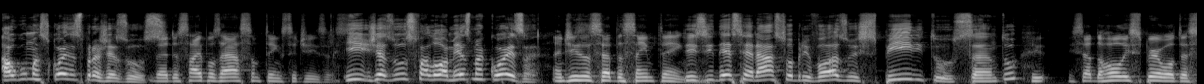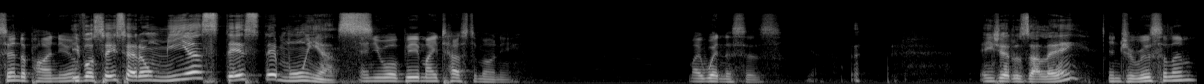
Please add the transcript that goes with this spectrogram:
algumas coisas para Jesus. the disciples asked some things to Jesus. E Jesus falou a mesma coisa. And Jesus said the same thing. Diz: E descerá sobre vós o Espírito Santo, He, he said, The Holy Spirit will descend upon e you, vocês serão minhas testemunhas. and you will be my testimony, my witnesses. Em Jerusalém, In Jerusalem,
